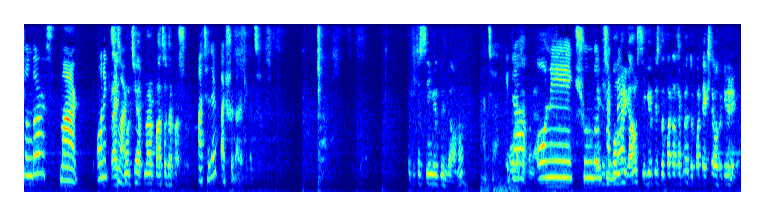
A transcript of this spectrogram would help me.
সুন্দর স্মার্ট অনেক প্রাইস স্মার্ট পড়ছে আপনার 5500 পাঁচ হাজার পাঁচশো টাকা ঠিক আছে এটা হচ্ছে সিঙ্গেল পিস গাউন আচ্ছা এটা অনেক সুন্দর থাকবে? বোম্বের গাউন সিঙ্গেল পিস দোপাট্টা থাকবে দোপাট্টা এক্সট্রা হবে কিনে নেবেন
